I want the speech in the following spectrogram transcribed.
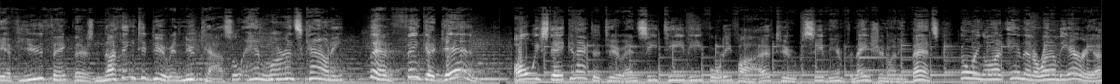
If you think there's nothing to do in New Castle and Lawrence County, then think again. Always stay connected to NCTV 45 to receive the information on events going on in and around the area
